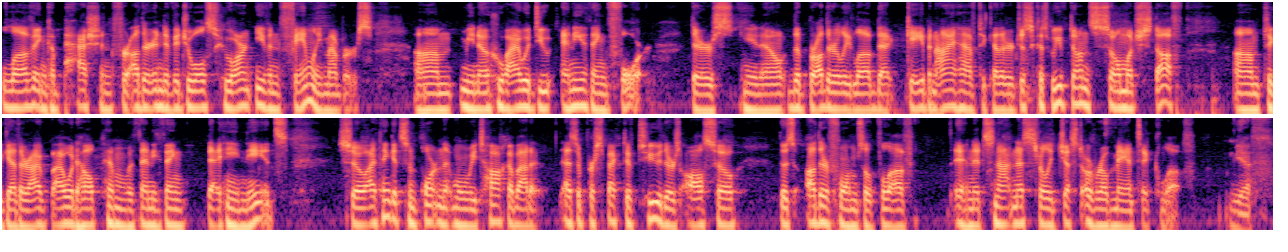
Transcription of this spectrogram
love and compassion for other individuals who aren't even family members, um, you know, who I would do anything for. There's, you know, the brotherly love that Gabe and I have together just because we've done so much stuff um, together. I, I would help him with anything that he needs. So I think it's important that when we talk about it as a perspective too, there's also those other forms of love. And it's not necessarily just a romantic love. yes.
